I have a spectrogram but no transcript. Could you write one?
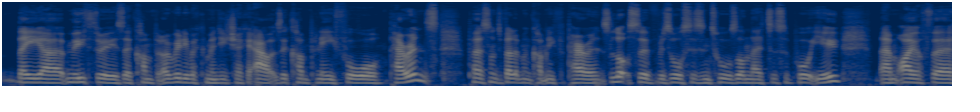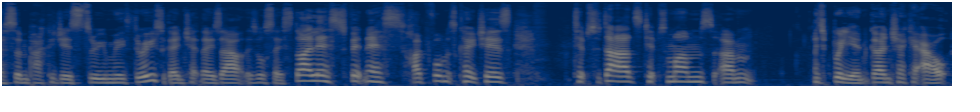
they uh, moved through as a company. I really recommend you check it out as a company for parents, personal development company for parents. Lots of resources and tools on there to support you. Um, I offer some packages through MoveThru, so go and check those out. There's also stylists, fitness, high performance coaches, tips for dads, tips for mums. Um, it's brilliant. Go and check it out.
